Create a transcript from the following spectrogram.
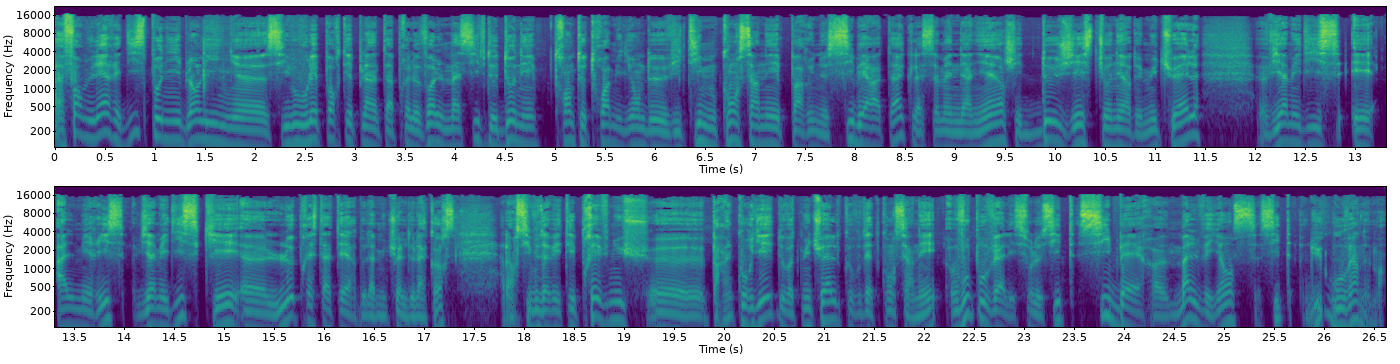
Un formulaire est disponible en ligne si vous voulez porter plainte après le vol massif de données. 33 millions de victimes concernées par une cyberattaque la semaine dernière chez deux gestionnaires de mutuelles, Viamedis et Almeris. Viamedis qui est euh, le prestataire de la mutuelle de la Corse. Alors si vous avez été prévenu euh, par un courrier de votre mutuelle que vous êtes concerné, vous pouvez aller sur le site Cybermalveillance, site du gouvernement.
